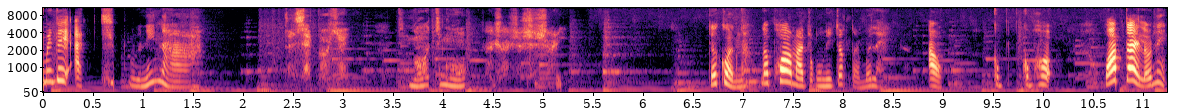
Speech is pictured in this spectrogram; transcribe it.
ไม่ได้อัดคลิปอยู่นี่นาใช่ใช่พ่อใหญ่จริงเหรอจริงเหรอใช่ใช่ใช่ใช่ใช่เดี๋ยวก่อนนะ แล้วพ่อมาตรงนี้ตั้งแต่เมื่อไหร่ เอ้า ก็ก็พ่อวับได้แล้วนี่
